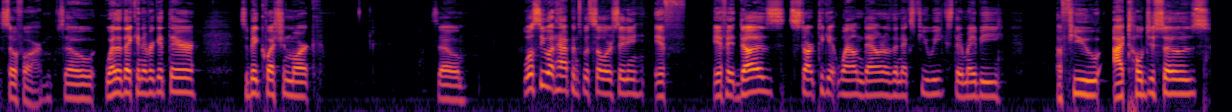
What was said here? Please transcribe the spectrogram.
so far. So whether they can ever get there, it's a big question mark. So we'll see what happens with Solar City. If if it does start to get wound down over the next few weeks, there may be a few I told you so's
